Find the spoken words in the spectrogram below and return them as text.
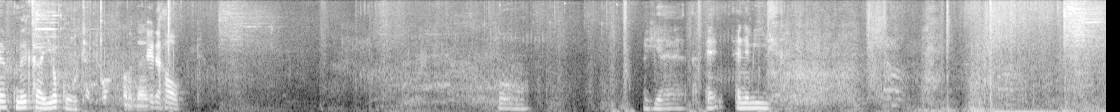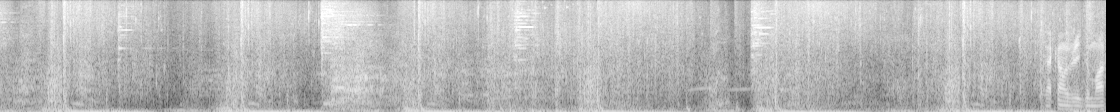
have Milka yogurt. For that. Take the hoe. Oh. Yeah, enemies. I can't really do much.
